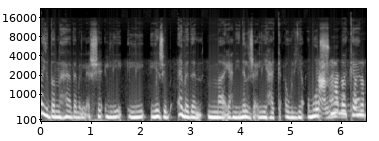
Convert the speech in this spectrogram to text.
أيضا هذا من الأشياء اللي, اللي يجب أبدا ما يعني نلجأ لها كأولياء أمور؟ نعم هذا تصرف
